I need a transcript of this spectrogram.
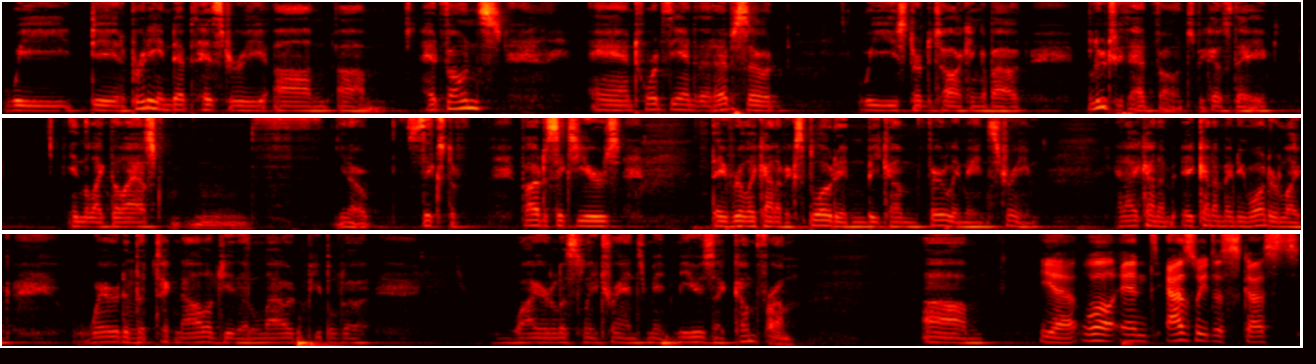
we did a pretty in-depth history on um, headphones, and towards the end of that episode, we started talking about Bluetooth headphones because they, in like the last, mm, you know, six to five to six years, they've really kind of exploded and become fairly mainstream. And I kind of it kind of made me wonder, like, where did the technology that allowed people to wirelessly transmit music come from? Yeah. Well, and as we discussed,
